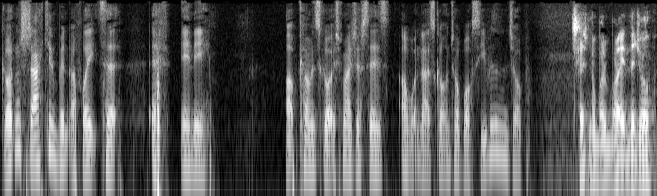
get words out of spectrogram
Gordon Strachan wouldn't have liked it if any upcoming Scottish manager says, I want that Scotland job whilst he was in the job. Because no one wanted the job.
